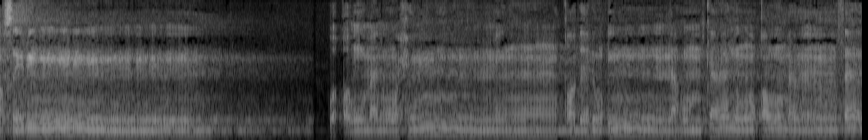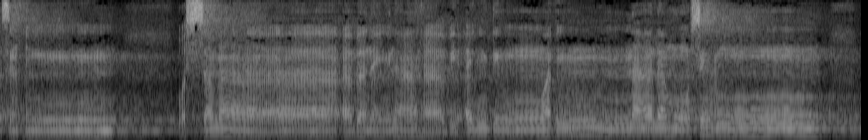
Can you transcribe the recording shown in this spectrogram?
منتصرين وقوم نوح قبل إنهم كانوا قوما فاسقين. والسماء بنيناها بأيد وإنا لموسعون.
